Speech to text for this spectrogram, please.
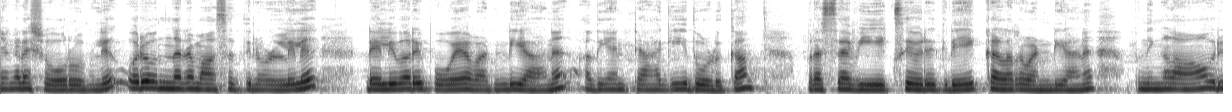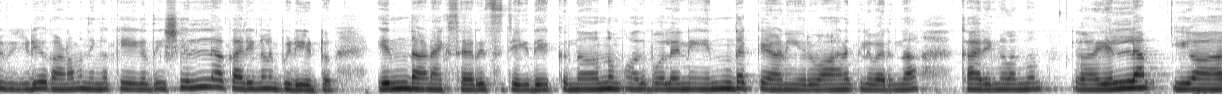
ഞങ്ങളുടെ ഷോറൂമിൽ ഒരു ഒന്നര മാസത്തിനുള്ളിൽ ഡെലിവറി പോയ വണ്ടിയാണ്. അത് ഞാൻ ടാഗ് ചെയ്ത് കൊടുക്കാം. പ്രസ വി എക്സ് ഒരു ഗ്രേ കളർ വണ്ടിയാണ്. അപ്പോൾ നിങ്ങൾ ആ ഒരു വീഡിയോ കാണുമ്പോൾ നിങ്ങൾക്ക് ഏകദേശം എല്ലാ കാര്യങ്ങളും പിടികിട്ടും. എന്താണ് എക്സസറീസ് ചെയ്തേക്കുന്നതെന്നും അതുപോലെ തന്നെ എന്തൊക്കെയാണ് ഈ ഒരു വാഹനത്തിൽ വരുന്ന കാര്യങ്ങളെന്നും എല്ലാം ഈ ആ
